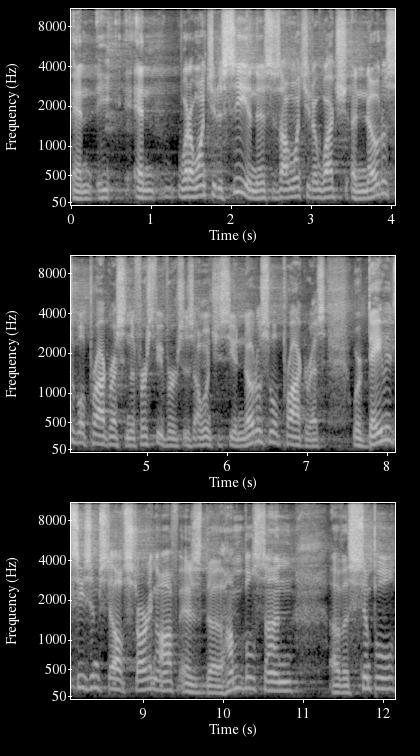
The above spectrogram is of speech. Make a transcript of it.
And, he, and what I want you to see in this is I want you to watch a noticeable progress in the first few verses. I want you to see a noticeable progress where David sees himself starting off as the humble son of a simple,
